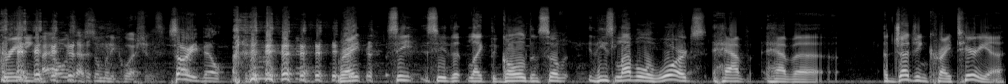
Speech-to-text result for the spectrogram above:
grading. I always have so many questions. sorry bill right? See, see that like the gold and silver. These level awards have have a a judging criteria.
